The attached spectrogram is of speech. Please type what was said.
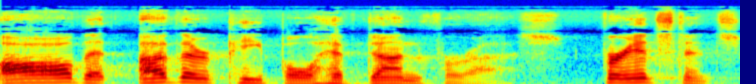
all that other people have done for us, for instance,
